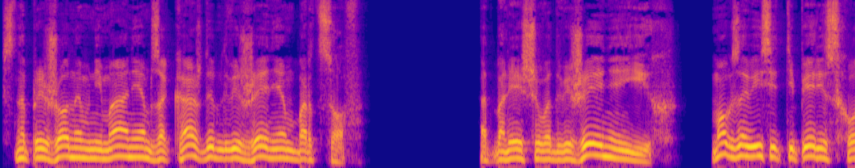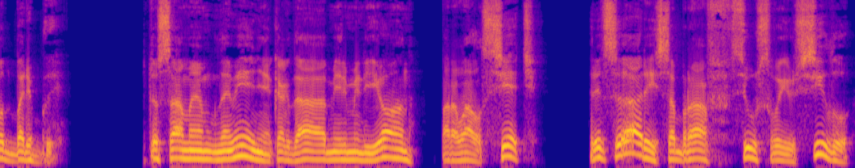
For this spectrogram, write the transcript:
с напряженным вниманием за каждым движением борцов. От малейшего движения их мог зависеть теперь исход борьбы. В то самое мгновение, когда Мирмильон порвал сеть, Рициарий, собрав всю свою силу,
